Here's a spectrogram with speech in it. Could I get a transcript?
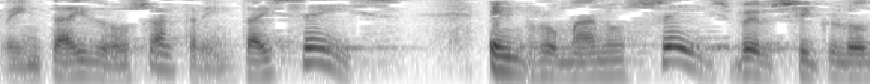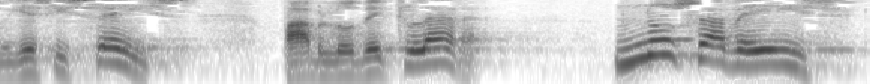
32 al 36. En Romanos 6, versículo 16, Pablo declara, ¿no sabéis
